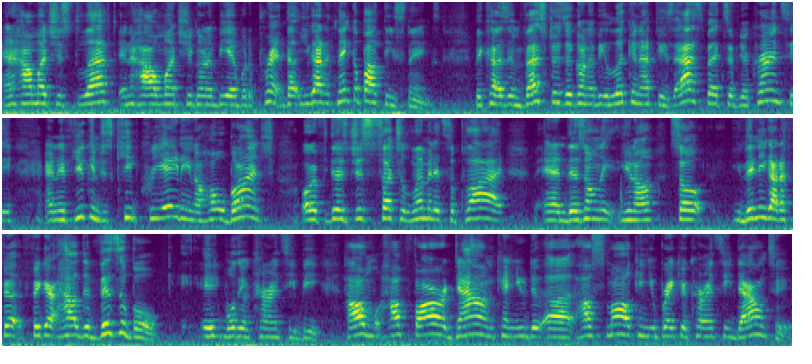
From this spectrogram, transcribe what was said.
and how much is left and how much you're going to be able to print. You got to think about these things because investors are going to be looking at these aspects of your currency and if you can just keep creating a whole bunch or if there's just such a limited supply and there's only you know so then you got to figure out how divisible it, will your currency be how how far down can you uh, how small can you break your currency down to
